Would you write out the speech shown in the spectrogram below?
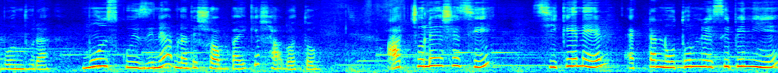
বন্ধুরা মুন্স কুইজিনে আপনাদের সবাইকে স্বাগত। আজ চলে এসেছি চিকেনের একটা নতুন রেসিপি নিয়ে।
